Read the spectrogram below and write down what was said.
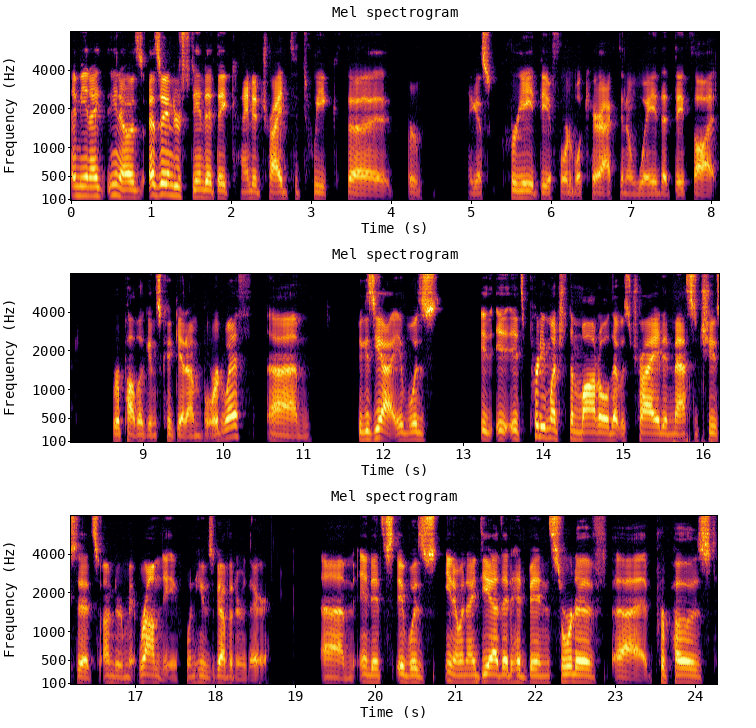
I mean, I, you know, as, as I understand it, they kind of tried to tweak the, or I guess create the Affordable Care Act in a way that they thought Republicans could get on board with. Um, because, yeah, it was it, it, it's pretty much the model that was tried in Massachusetts under Mitt Romney when he was governor there. Um, and it's it was you know an idea that had been sort of uh, proposed,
